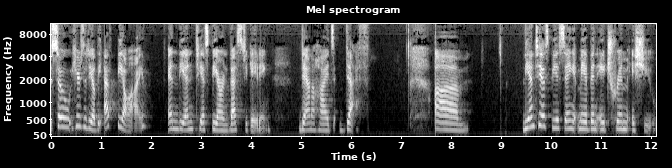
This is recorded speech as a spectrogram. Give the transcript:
so here's the deal: the FBI and the NTSB are investigating Dana Hyde's death. Um, the NTSB is saying it may have been a trim issue.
